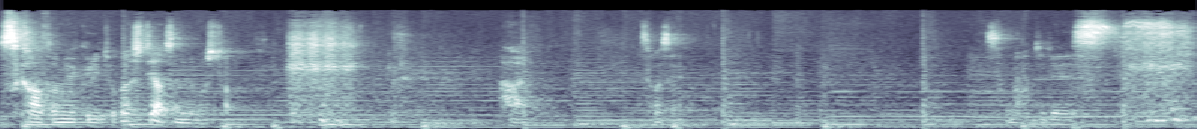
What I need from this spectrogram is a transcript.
スカートめくりとかして遊んでました。はい。すいません。そんな感じです。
